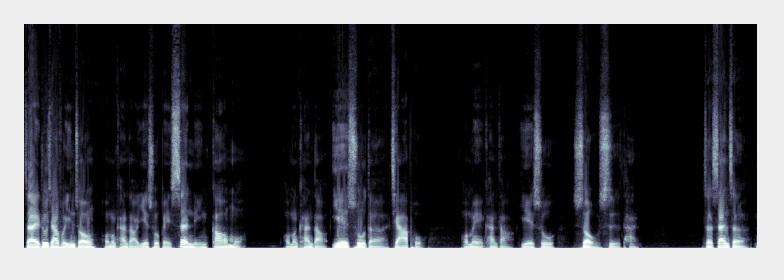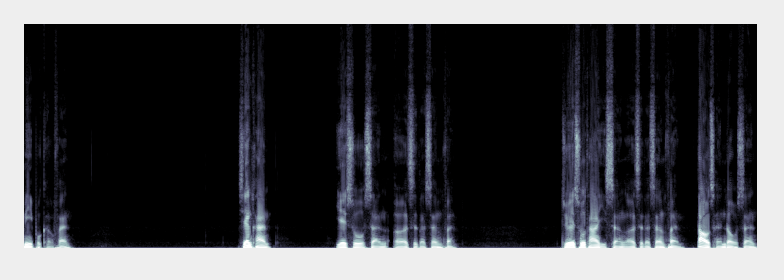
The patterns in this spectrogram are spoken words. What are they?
在路加福音中，我们看到耶稣被圣灵膏抹，我们看到耶稣的家谱，我们也看到耶稣受试探，这三者密不可分。先看耶稣神儿子的身份，主耶稣他以神儿子的身份道成肉身，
